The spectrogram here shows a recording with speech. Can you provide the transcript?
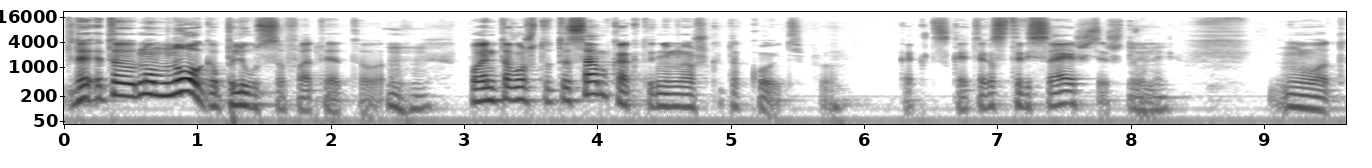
Да, это, ну, много плюсов от этого. Мгм. Point того, что ты сам как-то немножко такой, типа, как это сказать, растрясаешься, что ли. Вот.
